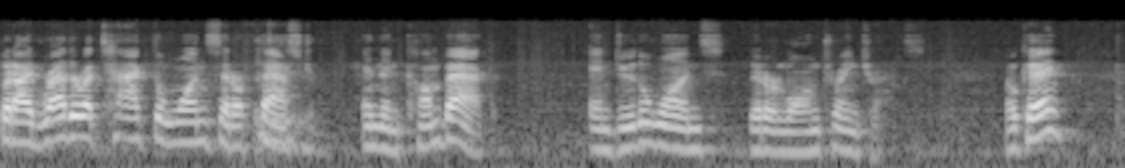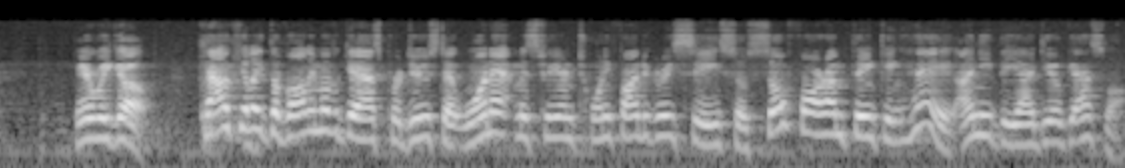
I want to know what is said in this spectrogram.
but I'd rather attack the ones that are faster and then come back and do the ones that are long train tracks. Okay? Here we go. Calculate the volume of gas produced at 1 atmosphere and 25 degrees C. So, so far I'm thinking, hey, I need the ideal gas law.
